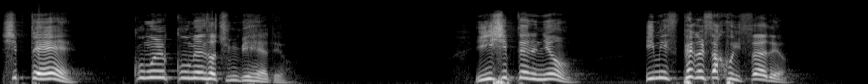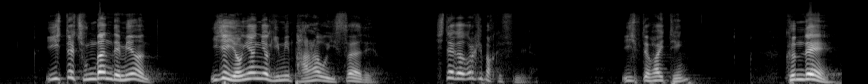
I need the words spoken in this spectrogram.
10대에 꿈을 꾸면서 준비해야 돼요. 20대는요, 이미 스펙을 쌓고 있어야 돼요. 20대 중반 되면 이제 영향력 이미 발하고 있어야 돼요. 시대가 그렇게 바뀌었습니다. 20대 화이팅. 근데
